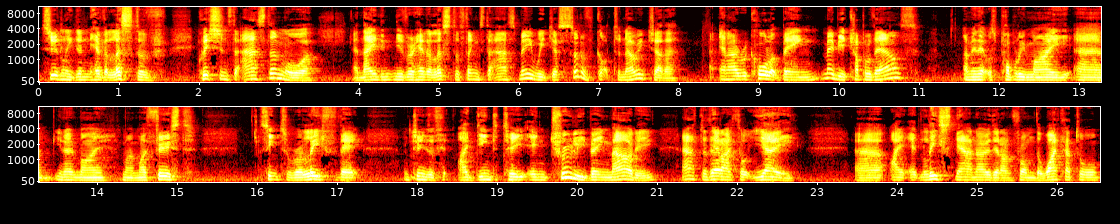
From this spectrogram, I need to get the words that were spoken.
certainly didn't have a list of questions to ask them, or and they never had a list of things to ask me. We just sort of got to know each other, and I recall it being maybe a couple of hours. I mean, that was probably my, uh, you know, my, my my first sense of relief that, in terms of identity and truly being Maori. After that, I thought, yay, uh, I at least now know that I'm from the Waikato,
